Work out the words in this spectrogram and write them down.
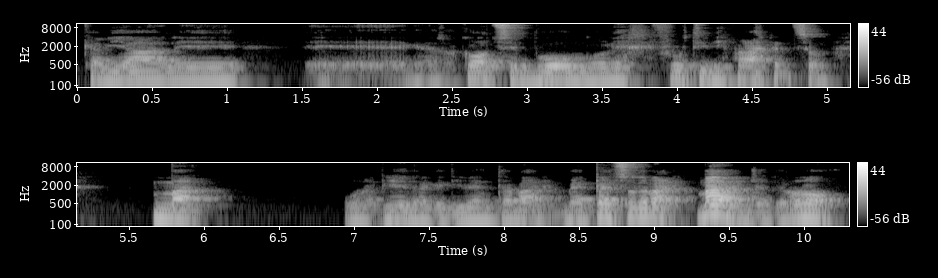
caviale, eh, so, cozze, bongole, frutti di mare, insomma, ma una pietra che diventa pane, un bel pezzo di pane, mangiatelo, no?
